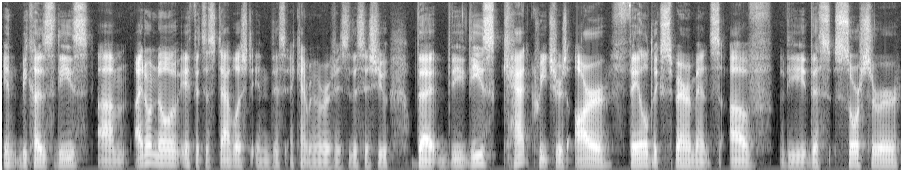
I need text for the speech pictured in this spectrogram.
in because these um I don't know if it's established in this I can't remember if it's this issue that the these cat creatures are failed experiments of the this sorcerer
